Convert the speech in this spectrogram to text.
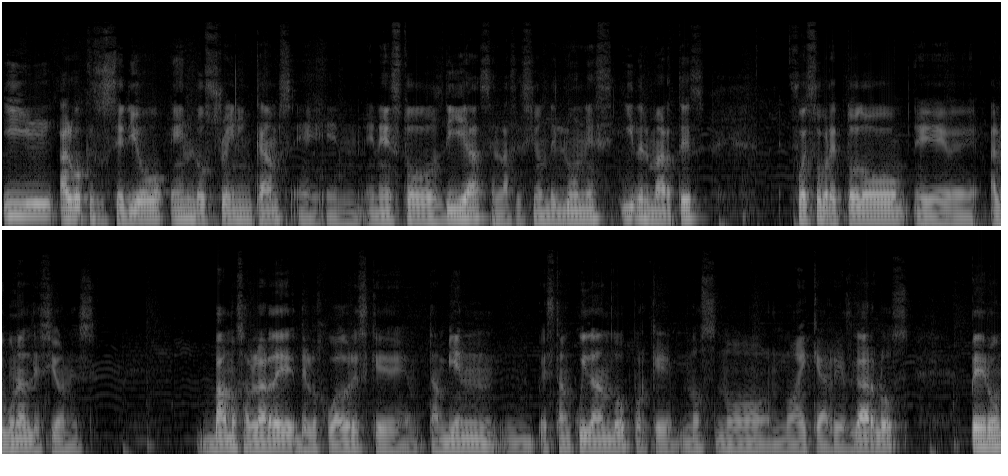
Y algo que sucedió en los training camps eh, en, estos días, en la sesión del lunes y del martes, fue sobre todo eh, algunas lesiones. Vamos a hablar de, los jugadores que también están cuidando porque no, no, no hay que arriesgarlos. Pero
